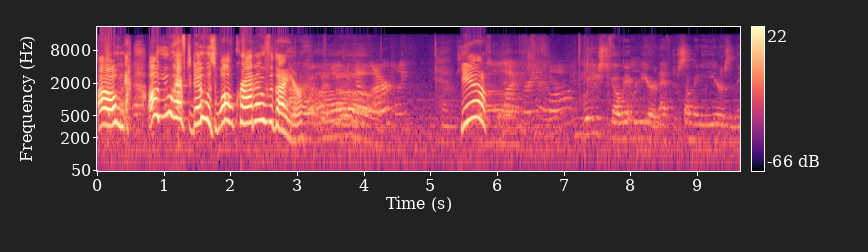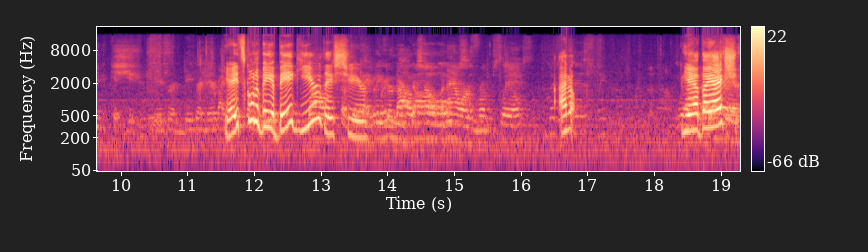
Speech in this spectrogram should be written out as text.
oh, all you have to do is walk right over there. So Yeah. Like three o'clock. We used to go every year and after so many years and then it kept getting bigger and bigger and everybody. Yeah, it's going to be a big year Dogs, this so they year. Leave their dogs home an hour for themselves. I don't. Yeah, they actually.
